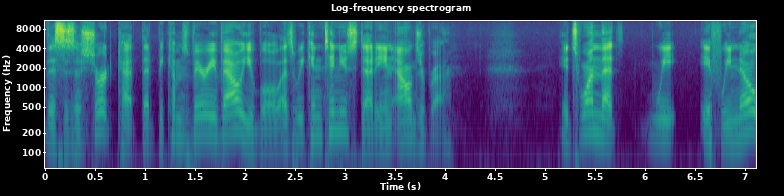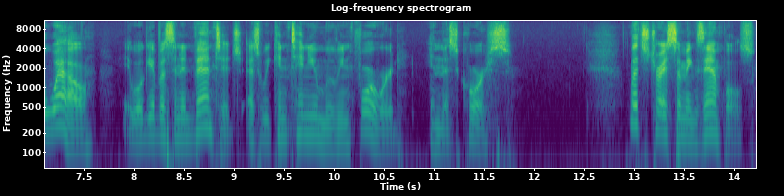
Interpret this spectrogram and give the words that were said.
This is a shortcut that becomes very valuable as we continue studying algebra. It's one that we, if we know well, it will give us an advantage as we continue moving forward in this course. Let's try some examples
